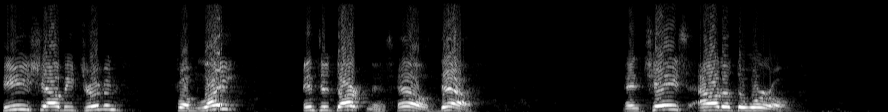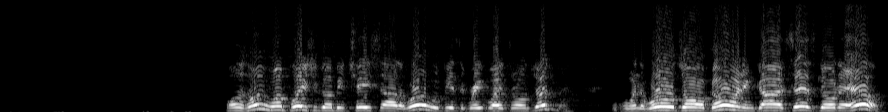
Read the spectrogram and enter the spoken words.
He shall be driven from light into darkness, hell, death, and chased out of the world. Well, there's only one place you're going to be chased out of the world would be at the great white throne judgment. When the world's all going and God says go to hell.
